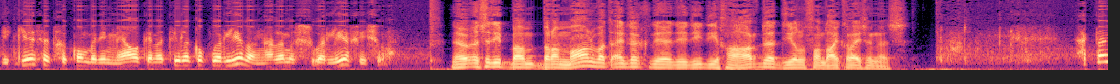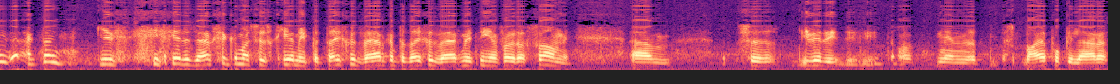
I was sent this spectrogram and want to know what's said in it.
die keuse het gekom by die melk en natuurlik op oorlewing. Hulle moes oorleef hierso. Nou is dit die Brahman wat eintlik die die die die geharde deel van daai kruising is. Ek dink ek dink jy sê dit is seker maar soos chemie, party goed werk en party goed werk net nie eenvoudig saam nie. Ehm um, so jy weet die, die, die men is baie populêre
